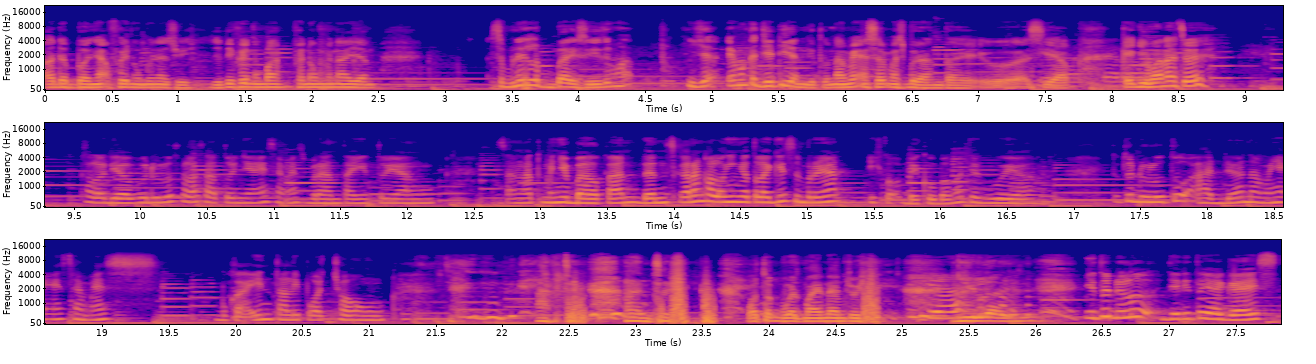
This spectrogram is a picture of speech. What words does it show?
ada banyak fenomena cuy. Jadi fenomena fenomena yang sebenarnya lebay sih cuma ya emang kejadian gitu namanya SMS berantai. Wah, siap. Kayak gimana coy? Kalau di aku dulu salah satunya SMS berantai itu yang sangat menyebalkan dan sekarang kalau ingat lagi sebenarnya ih kok beko banget ya gue ya. Itu tuh dulu tuh ada namanya SMS bukain tali pocong. Anjay, anjay. Pocong buat mainan cuy. Gila ya. itu dulu jadi tuh ya guys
